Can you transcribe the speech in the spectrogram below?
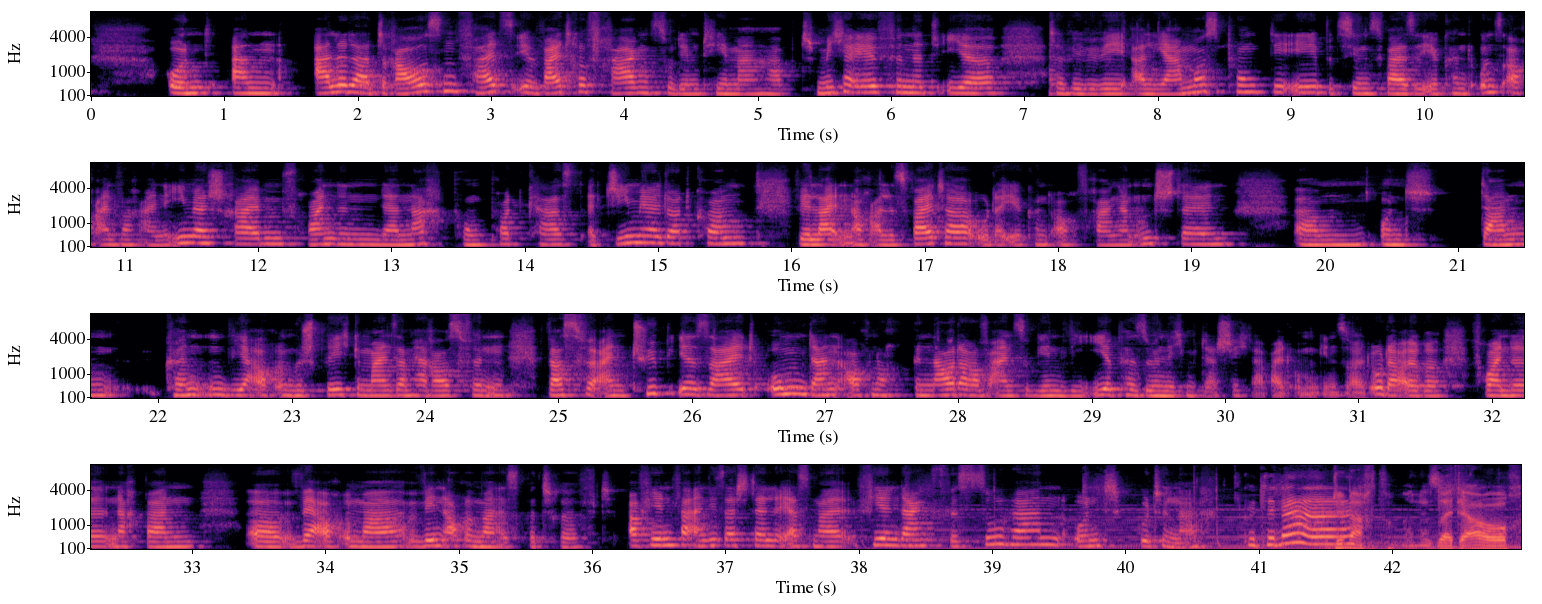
Und an alle da draußen, falls ihr weitere Fragen zu dem Thema habt, Michael findet ihr unter www.aliamos.de, beziehungsweise ihr könnt uns auch einfach eine E-Mail schreiben, freundinnen der Nacht.podcast at gmail.com. Wir leiten auch alles weiter oder ihr könnt auch Fragen an uns stellen. Ähm, und dann könnten wir auch im Gespräch gemeinsam herausfinden, was für ein Typ ihr seid, um dann auch noch genau darauf einzugehen, wie ihr persönlich mit der Schichtarbeit umgehen sollt oder eure Freunde, Nachbarn, äh, wer auch immer, wen auch immer es betrifft. Auf jeden Fall an dieser Stelle erstmal vielen Dank fürs Zuhören und gute Nacht. Gute Nacht. Gute Nacht von meiner Seite auch.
